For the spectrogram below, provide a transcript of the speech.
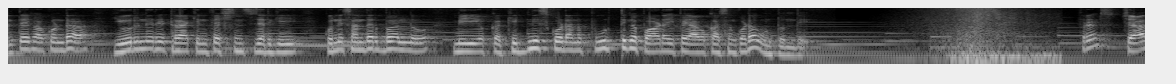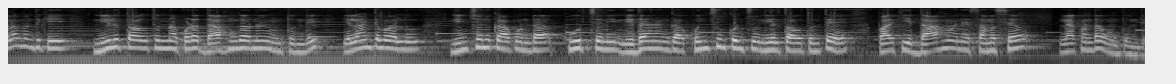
అంతేకాకుండా యూరినరీ ట్రాక్ ఇన్ఫెక్షన్స్ జరిగి కొన్ని సందర్భాల్లో మీ యొక్క కిడ్నీస్ కూడా పూర్తిగా పాడైపోయే అవకాశం కూడా ఉంటుంది. ఫ్రెండ్స్ చాలామందికి నీళ్ళు తాగుతున్నా కూడా దాహంగానే ఉంటుంది. ఇలాంటి వాళ్ళు నించొని కాకుండా కూర్చొని నిదానంగా కొంచెం కొంచెం నీళ్ళు తాగుతుంటే వారికి ఈ దాహం అనే సమస్య లేకుండా ఉంటుంది.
